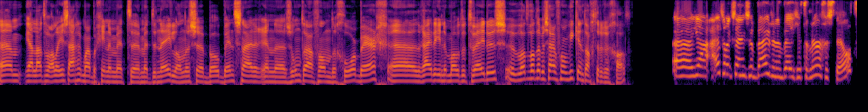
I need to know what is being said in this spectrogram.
Um, ja, laten we allereerst eigenlijk maar beginnen met, uh, met de Nederlanders. Uh, Bo Bensnijder en uh, Zonta van de Goorberg rijden in de Moto2 dus. wat, wat hebben zij voor een weekend achter de rug gehad? ja, eigenlijk zijn ze beiden een beetje teleurgesteld.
